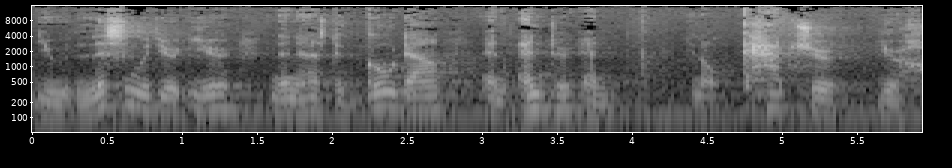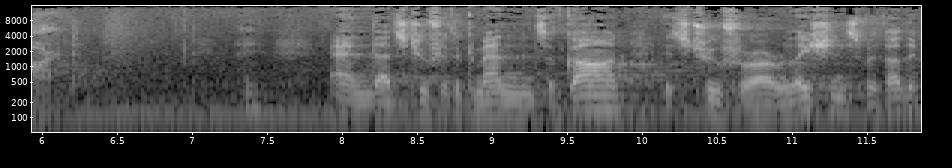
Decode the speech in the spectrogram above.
you listen with your ear, and then it has to go down and enter and you know, capture your heart. Okay? And that's true for the commandments of God. It's true for our relations with others.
